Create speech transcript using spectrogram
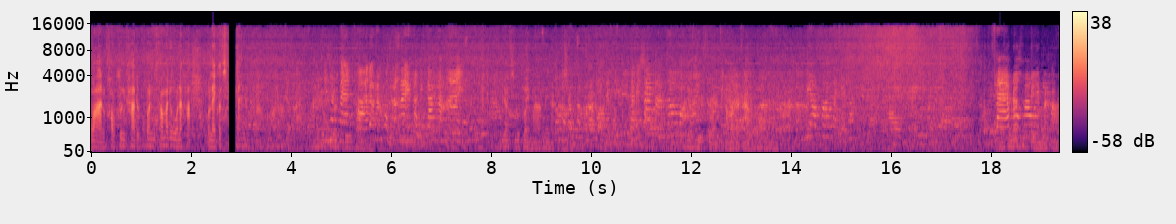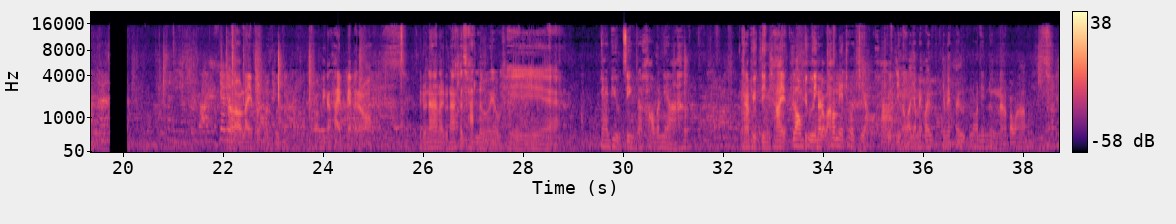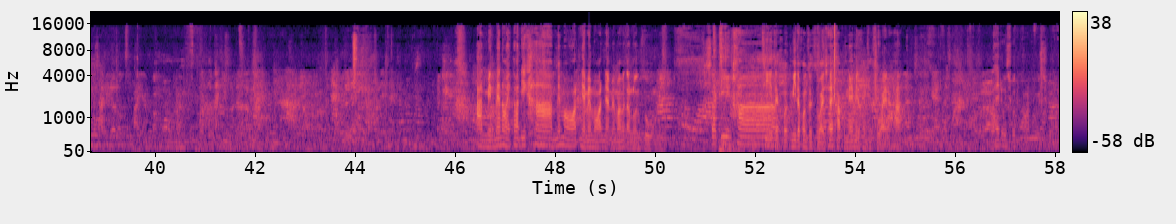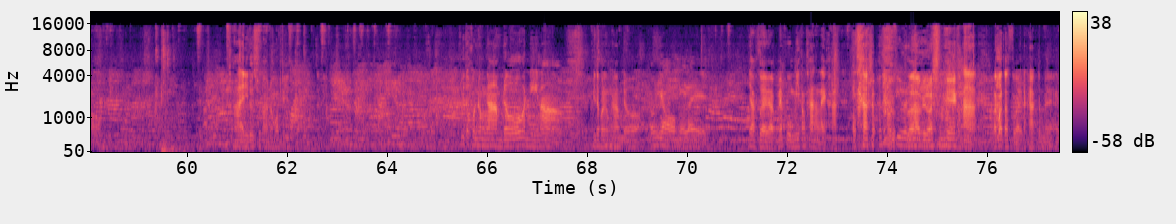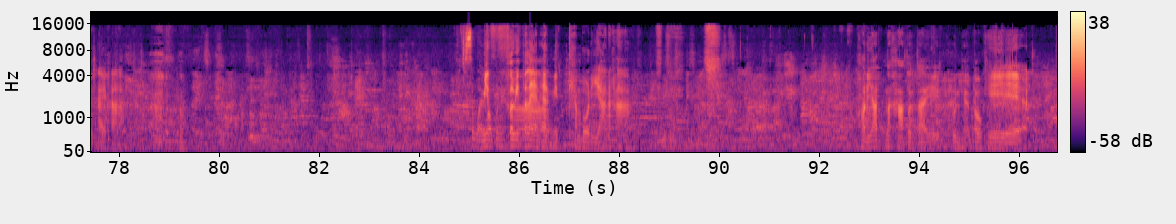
หวานขอบคุณค่ะทุกคนที่เข้ามาดูนะคะกดไลค์กดแชร์นะคะว่าให้ดูพี่โยแฟชินก่อคะนเดี๋ยวทำผมข้างในค่ะพี่ก้างทำให้พี่โยชิสวยมากเลยนะคะแต่ไม่ใช่ทางเข้าอะพี่โยชิสวยทำบรรยากาศห้องพี่เอาเข้าไหนดีคะแคคุณปแม่เอาชื่อเข้าเปนนะคะ เดี๋ยวเดี๋เดี๋ยยววเราไล่สดเมืองคุยกันว่าเป็นการถ่ายแบบไปแล้วเนาะไปดูหน้าหน่อยดูหน้าชัดๆเลยโอเค งานผิวจริงนะคะวันเนี้ยงานผิวจริงใช่ลองผิวพื้จนริงแบแบบบว่า ข้าวเม็ดถั่วเขียวค่ะผิวจริงแต่ว่ายังไม่ค่อยยังไม่ค่อยรอดนิดนึงนะ เพราะว่าอ่านเมนต์แม่หน่อยสวัสดีค่ะแม่มอสเนี่ยแม่มอสเนี่ยแม่มอสมาจากนนสูงนี่ สวัสดีค่ะที่แต่คนมีแต่คนสวยๆ ใช่ค่ะ คุณแม่มีแต่คนสวยๆ นะคะแล้วให้ดูชุดก่อนดูชุดเนาะใช่อันนี้ดูชุดเอาน้องมาปีนมีแต่คนงามๆเด้อวันนี้น่ะมีแต่คนงามๆเด้อต้องยอมแล้วแหละอยากสวยแบบแม่ปูมี่ต้องทานอะไรคะต้องทานทานฟิโรเน่ต้องทานฟิโรเน่ค่ะ แล้วก็จะสวยนะคะ คุณแม่เออใช่ค่ะ สวย Miss ขอบคุณสวิตเซอร์แลนด์ and Miss Cambodia นะคะ ขออนุญาตนะคะสนใจคุณเห็นโอเค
